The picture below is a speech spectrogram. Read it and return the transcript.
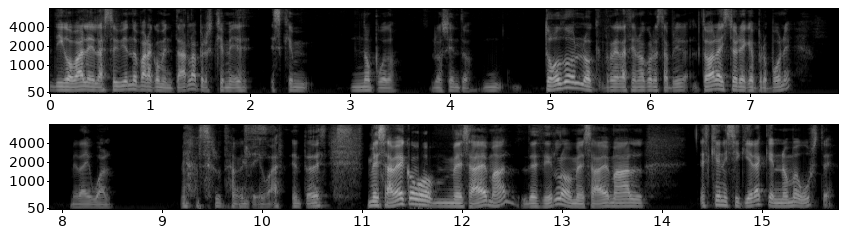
digo, vale, la estoy viendo para comentarla, pero es que, me, es que no puedo, lo siento. Todo lo relacionado con esta película, toda la historia que propone, me da igual. Me da absolutamente igual. Entonces, me sabe como, me sabe mal decirlo, me sabe mal. Es que ni siquiera que no me guste,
